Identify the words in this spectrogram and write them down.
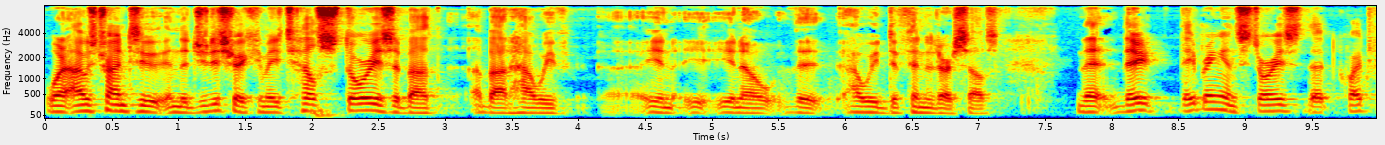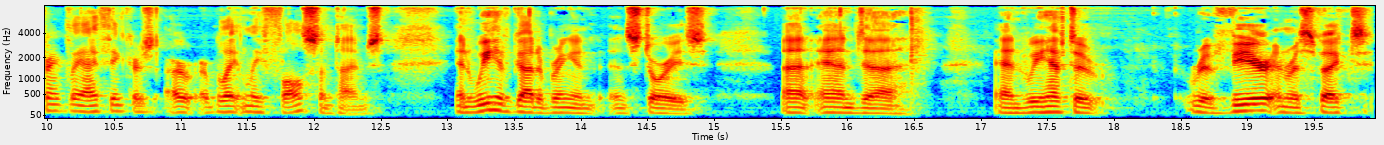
when I was trying to in the Judiciary Committee tell stories about about how we've uh, you, you know the how we defended ourselves, that they they bring in stories that quite frankly I think are are, are blatantly false sometimes, and we have got to bring in, in stories, uh, and uh, and we have to revere and respect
